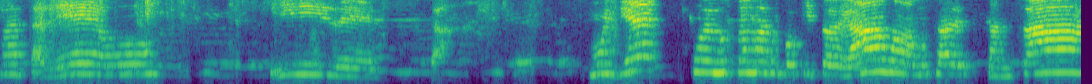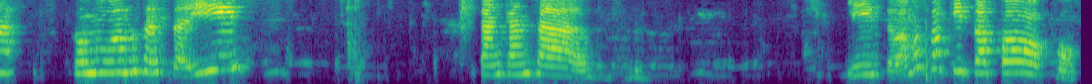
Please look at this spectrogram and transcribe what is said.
Mataleo y descanso. Muy bien, podemos tomar un poquito de agua, vamos a descansar. ¿Cómo vamos hasta ahí? Están cansados. Listo, vamos poquito a poco.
